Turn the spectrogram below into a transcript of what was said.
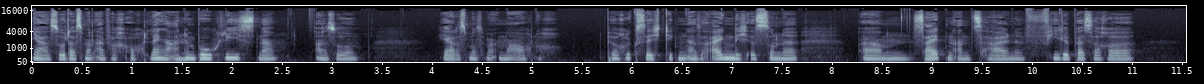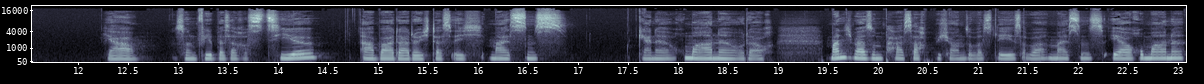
ja, so dass man einfach auch länger an einem Buch liest, ne? Also, ja, das muss man immer auch noch berücksichtigen. Also eigentlich ist so eine ähm, Seitenanzahl eine viel bessere, ja, so ein viel besseres Ziel. Aber dadurch, dass ich meistens gerne Romane oder auch manchmal so ein paar Sachbücher und sowas lese, aber meistens eher Romane,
